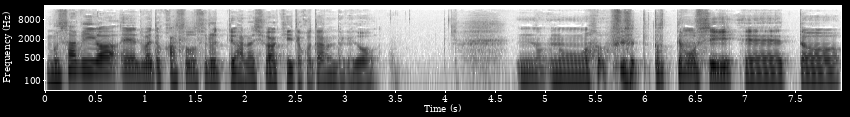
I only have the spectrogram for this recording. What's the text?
むさびが、えー割と仮装するっていう話は聞いたことあるんだけど、の、の、とっても不思議。えーっと、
